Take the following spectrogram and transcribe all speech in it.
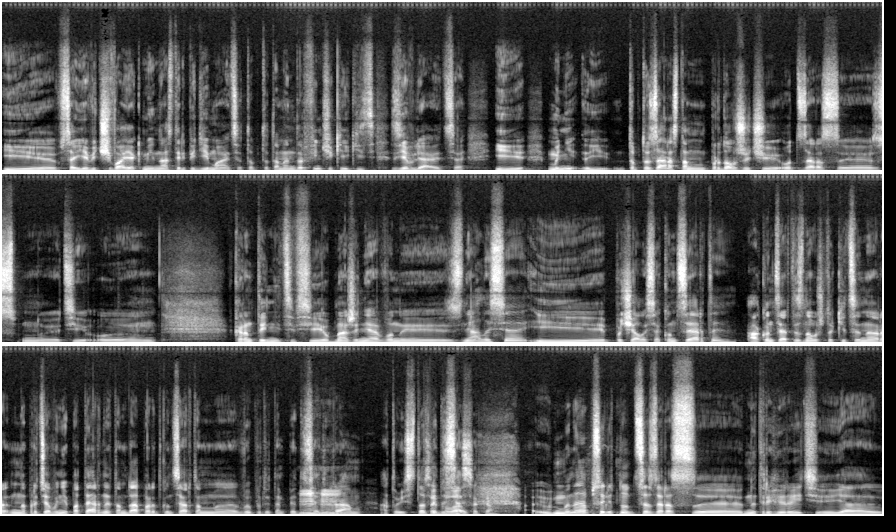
І все, я відчуваю, як мій настрій підіймається. Тобто там ендорфінчики якісь з'являються. І мені, тобто зараз там продовжуючи, от зараз е, ну, ці. е, Карантинні ці всі обмеження вони знялися і почалися концерти. А концерти знову ж таки це на- напрацьовані патерни. Там да, перед концертом е, випити там 50 Мгм. грам, а то і Це класика. Мене абсолютно це зараз е, не тригерить. Я е,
